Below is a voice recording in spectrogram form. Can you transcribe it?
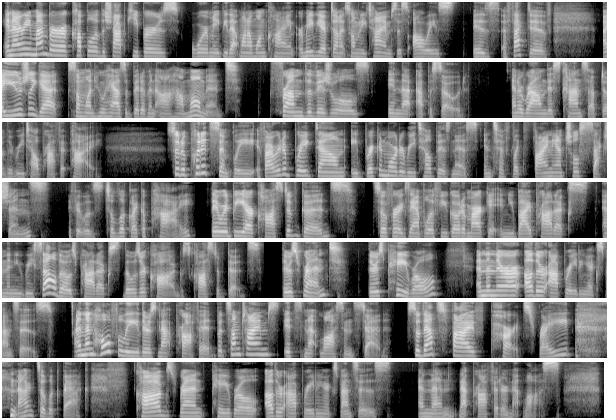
And I remember a couple of the shopkeepers or maybe that one on one client, or maybe I've done it so many times, this always is effective. I usually get someone who has a bit of an aha moment from the visuals in that episode and around this concept of the retail profit pie. So, to put it simply, if I were to break down a brick and mortar retail business into like financial sections, if it was to look like a pie, there would be our cost of goods, so, for example, if you go to market and you buy products and then you resell those products, those are COGS, cost of goods. There's rent, there's payroll, and then there are other operating expenses. And then hopefully there's net profit, but sometimes it's net loss instead. So that's five parts, right? now I have to look back. COGS, rent, payroll, other operating expenses, and then net profit or net loss.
